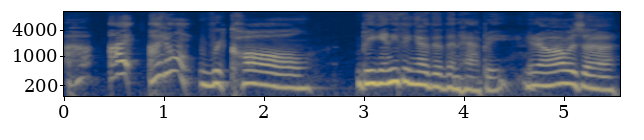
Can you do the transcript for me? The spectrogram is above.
Uh, I, I don't recall being anything other than happy. You know, I was a,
